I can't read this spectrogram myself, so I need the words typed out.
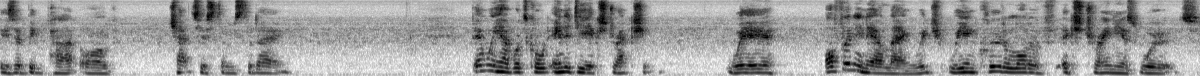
is a big part of chat systems today. Then we have what's called entity extraction, where Often in our language, we include a lot of extraneous words,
